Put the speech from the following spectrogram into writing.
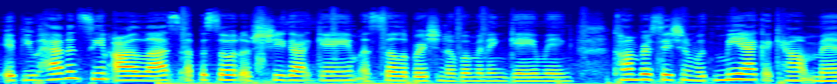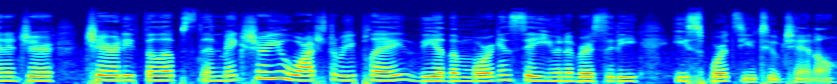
If you haven't seen our last episode of She Got Game, a celebration of women in gaming, conversation with MEAC account manager Charity Phillips, then make sure you watch the replay via the Morgan State University esports YouTube channel.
